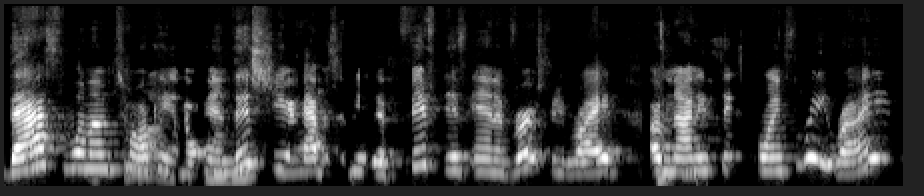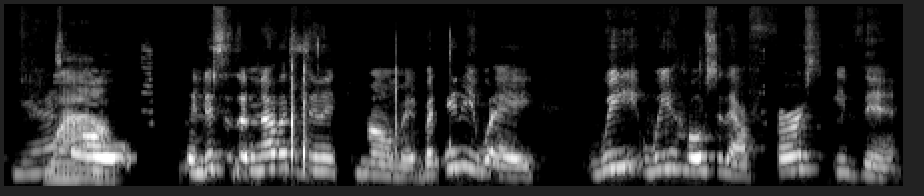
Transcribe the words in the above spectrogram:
That's what I'm talking about. Mhm. And this year happens to be the 50th anniversary, right, of 96.3, right? Yeah. Wow. So, and this is another synergy moment. But anyway, we we hosted our first event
